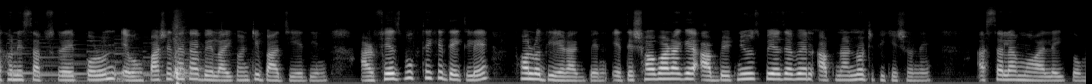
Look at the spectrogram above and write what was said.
এখনই সাবস্ক্রাইব করুন এবং পাশে থাকা বেল আইকনটি বাজিয়ে দিন। আর ফেসবুক থেকে দেখলে ফলো দিয়ে রাখবেন। এতে সবার আগে আপডেট নিউজ পেয়ে যাবেন আপনার নোটিফিকেশনে আসসালামু আলাইকুম।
